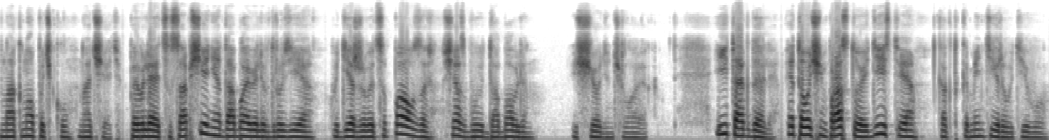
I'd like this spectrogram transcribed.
на кнопочку «Начать». Появляется сообщение «Добавили в друзья». Выдерживается пауза. Сейчас будет добавлен еще один человек. И так далее. Это очень простое действие. Как-то комментировать его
